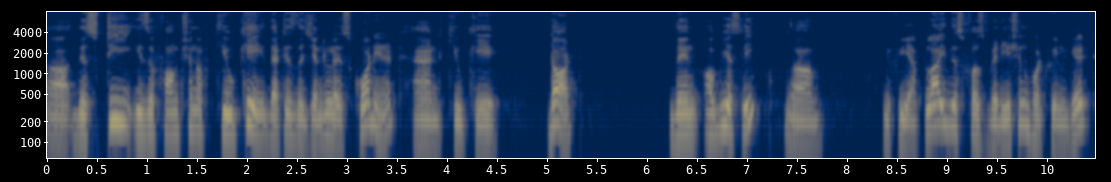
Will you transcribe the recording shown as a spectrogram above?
uh, this T is a function of Qk that is the generalized coordinate and Qk dot then obviously um, if we apply this first variation what we will get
